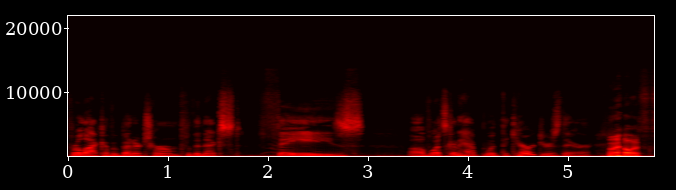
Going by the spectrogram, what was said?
for lack of a better term, for the next phase of what's going to happen with the characters there. Well, if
